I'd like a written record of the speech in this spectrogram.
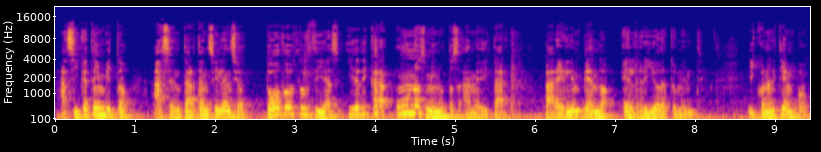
Así que te invito a sentarte en silencio todos los días y dedicar unos minutos a meditar para ir limpiando el río de tu mente. Y con el tiempo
